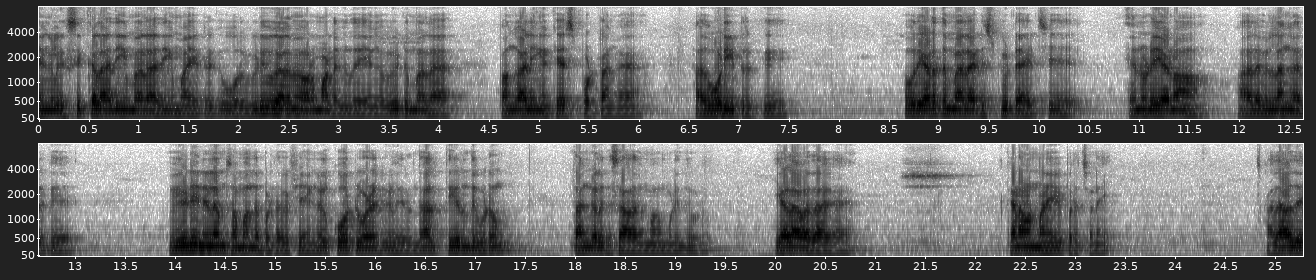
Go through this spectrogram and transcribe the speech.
எங்களுக்கு சிக்கல் அதிகம் மேலே அதிகமாகிட்டு ஒரு விடுவு காலமே வரமாட்டேங்குது. எங்கள் வீட்டு மேலே பங்காளிங்க கேஸ் போட்டாங்க. அது ஓடிக்கிட்டுருக்கு ஒரு இடத்து மேலே டிஸ்பியூட் ஆகிடுச்சு என்னுடைய இடம் அதில் வில்லங்க இருக்குது வீடு நிலம் சம்பந்தப்பட்ட விஷயங்கள் கோர்ட்டு வழக்குகள் இருந்தால் தீர்ந்துவிடும். தங்களுக்கு சாதகமாக முடிந்துவிடும். ஏழாவதாக கணவன் மனைவி பிரச்சனை. அதாவது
